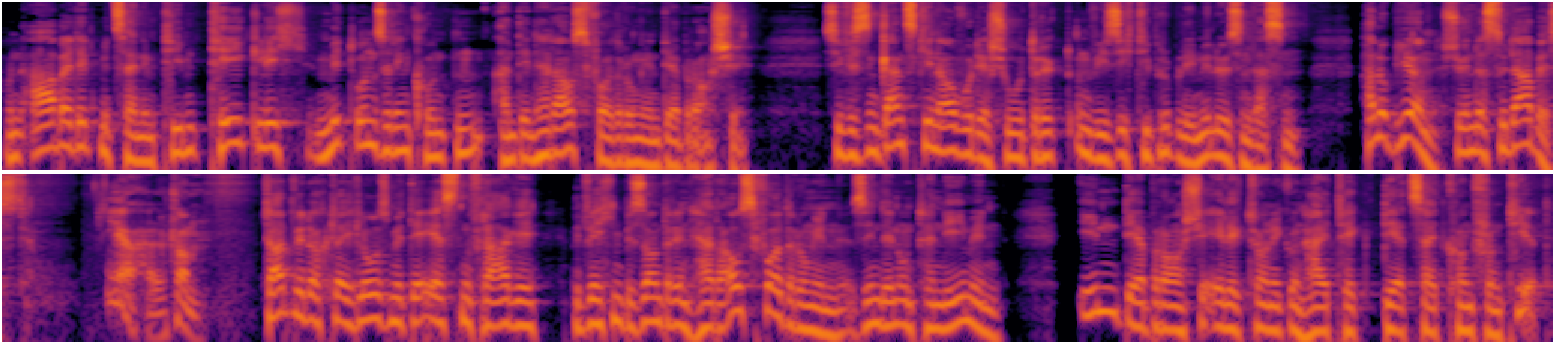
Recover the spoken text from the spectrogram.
und arbeitet mit seinem Team täglich mit unseren Kunden an den Herausforderungen der Branche. Sie wissen ganz genau, wo der Schuh drückt und wie sich die Probleme lösen lassen. Hallo Björn, schön, dass du da bist. Ja, hallo Tom. Starten wir doch gleich los mit der ersten Frage. Mit welchen besonderen Herausforderungen sind denn Unternehmen in der Branche Electronic und Hightech derzeit konfrontiert?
